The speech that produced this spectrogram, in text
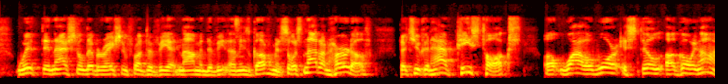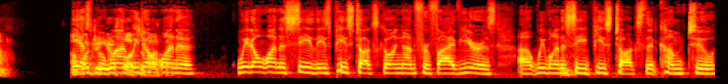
with the National Liberation Front of Vietnam and the Vietnamese government. So it's not unheard of that you can have peace talks uh, while a war is still uh, going on. I'm yes, but Juan, we don't want to. We don't want to see these peace talks going on for five years. Uh, we want to see peace talks that come to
